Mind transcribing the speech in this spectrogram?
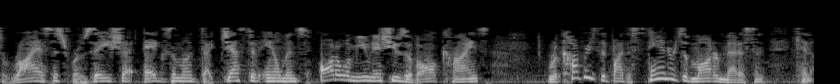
psoriasis, rosacea, eczema, digestive ailments, autoimmune issues of all kinds. Recoveries that by the standards of modern medicine can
